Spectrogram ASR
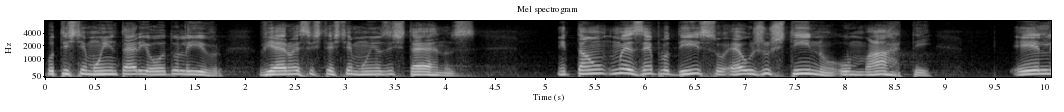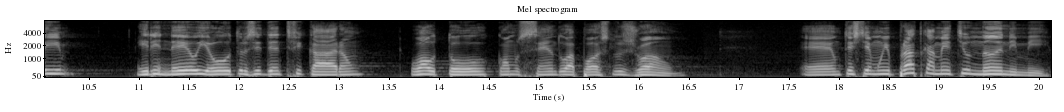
o testemunho interior do livro. Vieram esses testemunhos externos. Então, um exemplo disso é o Justino, o Marte. Ele, Irineu e outros identificaram o autor como sendo o apóstolo João. É um testemunho praticamente unânime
